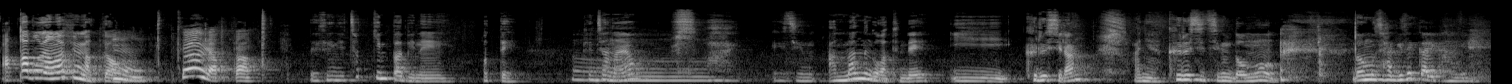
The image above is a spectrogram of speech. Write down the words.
아까보다 훨씬 낫죠? 응. 생각이 났다. 내 생일 첫 김밥이네. 어때? 괜찮아요? 아, 이게 지금 안 맞는 것 같은데 이 그릇이랑 아니야 그릇이 지금 너무 너무 자기 색깔이 강해.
